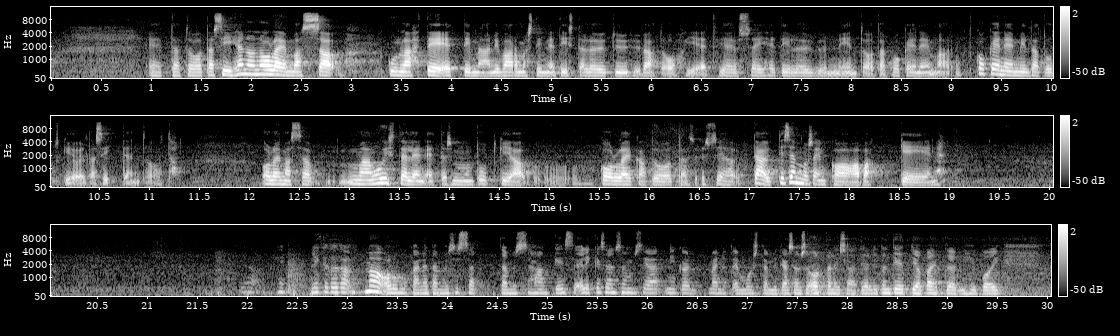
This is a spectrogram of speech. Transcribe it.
Että tuota, siihen on olemassa, kun lähtee etsimään, niin varmasti netistä löytyy hyvät ohjeet. Ja jos ei heti löydy, niin tuota, kokeneemmilta tutkijoilta sitten tuota, olemassa. Mä muistelen, että se mun tutkijakollega tuota, se täytti semmoisen kaavakkeen. Eli tuota, mä oon ollut mukana tämmöisissä, tämmöisissä hankkeissa. Eli se on semmoisia, niin mä nyt en muista mikä se on se organisaatio, niitä on tiettyjä paikkoja, mihin voi,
